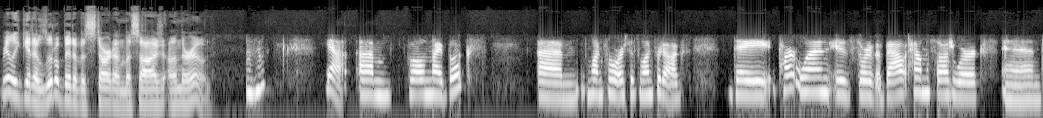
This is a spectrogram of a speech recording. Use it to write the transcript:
really get a little bit of a start on massage on their own. Mm-hmm. Yeah. Um, well, my books, um, one for horses, one for dogs. They part one is sort of about how massage works and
